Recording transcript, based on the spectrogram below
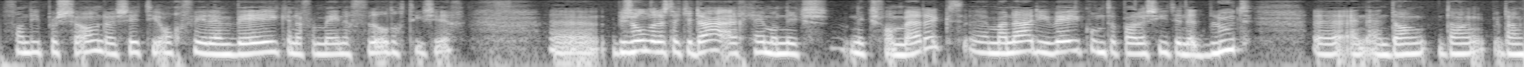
van die persoon. Daar zit hij ongeveer een week en dan vermenigvuldigt hij zich. Uh, bijzonder is dat je daar eigenlijk helemaal niks, niks van merkt. Uh, maar na die week komt de parasiet in het bloed. Uh, en en dan, dan, dan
